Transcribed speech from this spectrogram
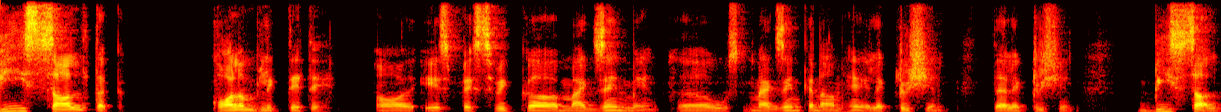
20 साल तक कॉलम लिखते थे और ए स्पेसिफिक मैगजीन में uh, उस मैगजीन का नाम है इलेक्ट्रिशियन द इलेक्ट्रिशियन बीस साल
